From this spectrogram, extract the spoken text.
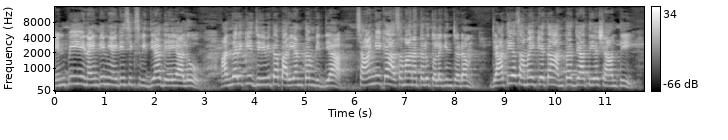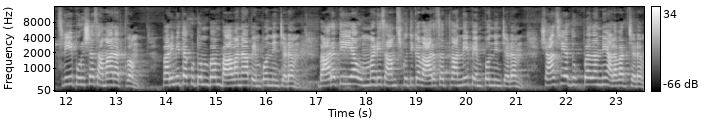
N P E nineteen eighty six విద్యా ధ్యేయాలు. అందరికీ జీవిత పర్యంతం విద్య. సాంఘిక అసమానతలు తొలగించడం. జాతీయ సమైక్యత అంతర్జాతీయ శాంతి. స్త్రీ పురుష సమానత్వం. పరిమిత కుటుంబం భావన పెంపొందించడం భారతీయ ఉమ్మడి సాంస్కృతిక వారసత్వాన్ని పెంపొందించడం శాస్త్రీయ దృక్పథాన్ని అలవర్చడం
